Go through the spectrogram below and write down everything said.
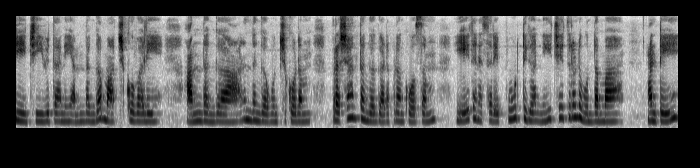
ఈ జీవితాన్ని అందంగా మార్చుకోవాలి. అందంగా ఆనందంగా ఉంచుకోవడం ప్రశాంతంగా గడపడం కోసం ఏదైనా సరే పూర్తిగా నీ చేతిలోనే ఉందమ్మా. అంటే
